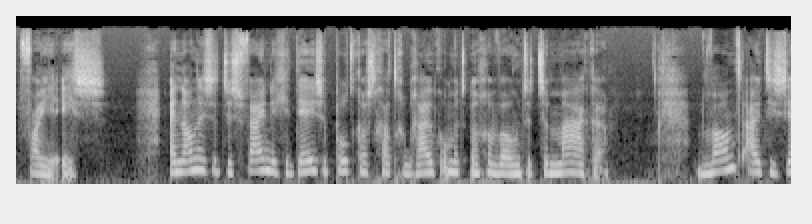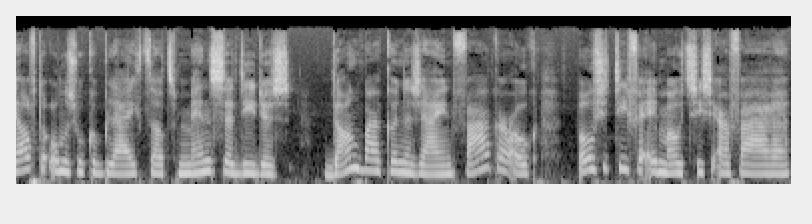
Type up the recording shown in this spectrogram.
van je is. En dan is het dus fijn dat je deze podcast gaat gebruiken om het een gewoonte te maken. Want uit diezelfde onderzoeken blijkt dat mensen die dus dankbaar kunnen zijn, vaker ook positieve emoties ervaren,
